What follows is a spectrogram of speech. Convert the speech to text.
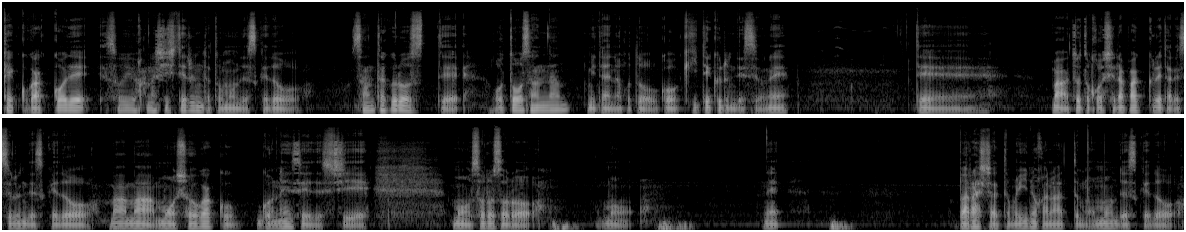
結構学校でそういう話してるんだと思うんですけどサンタクロースってお父さんなん？みたいなことをこう聞いてくるんですよね。でまあちょっとこうしらばっくれたりするんですけどまあまあもう小学校5年生ですしもうそろそろもうねばらしちゃってもいいのかなっても思うんですけど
